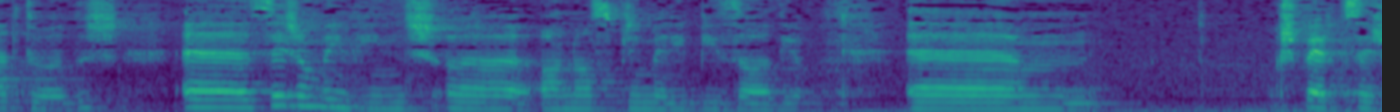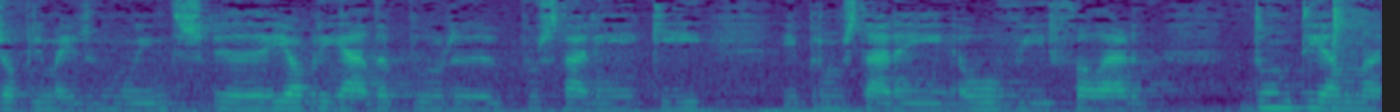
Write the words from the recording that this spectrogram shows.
Olá a todos, uh, sejam bem-vindos uh, ao nosso primeiro episódio. Uh, espero que seja o primeiro de muitos e obrigada por, por estarem aqui e por me estarem a ouvir falar de um tema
